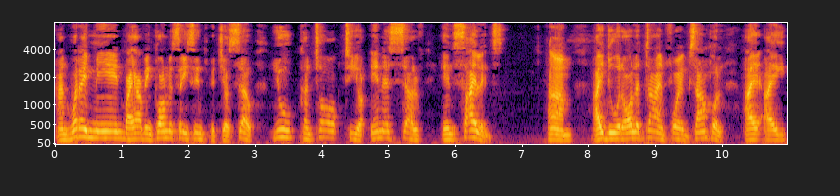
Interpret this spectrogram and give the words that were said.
And what I mean by having conversations with yourself, you can talk to your inner self in silence. Um, I do it all the time. For example, I I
